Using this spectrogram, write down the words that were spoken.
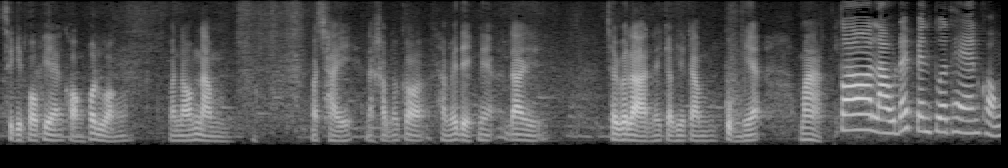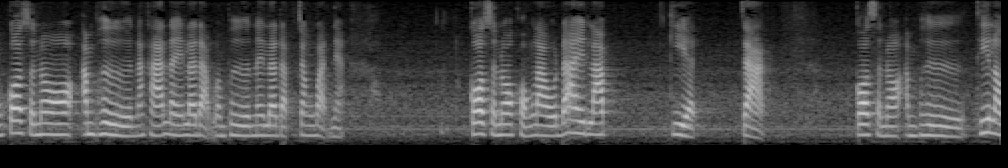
เศรษฐกิจพอเพียงของพ่อหลวงมาน้อมนำมาใช้นะครับ แล้วก็ทำให้เด็กเนี่ยได้ใช้เวลาในกิจกรรมกลุ่มนี้มาก ก็เราได้เป็นตัวแทนของกศนอำเภอนะคะ ในระดับอำเภอในระดับจังหวัดเนี่ยกศนของเราได้รับเกียรติจาก กศนอำเภอที่เรา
